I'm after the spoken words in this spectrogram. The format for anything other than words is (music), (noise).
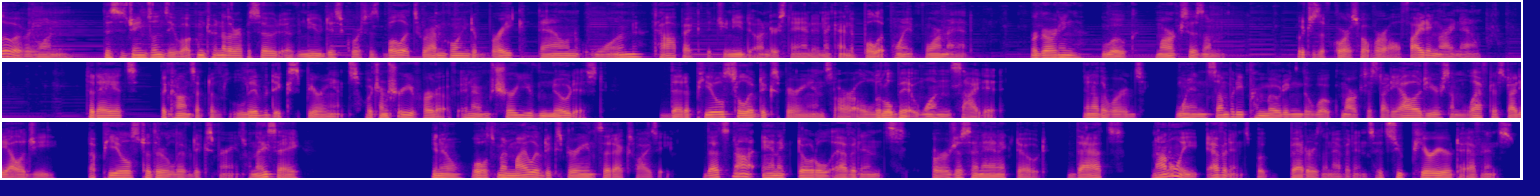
Hello, everyone. This is James Lindsay. Welcome to another episode of New Discourses Bullets, where I'm going to break down one topic that you need to understand in a kind of bullet point format regarding woke Marxism, which is, of course, what we're all fighting right now. Today, it's the concept of lived experience, which I'm sure you've heard of, and I'm sure you've noticed that appeals to lived experience are a little bit one sided. In other words, when somebody promoting the woke Marxist ideology or some leftist ideology appeals to their lived experience, when they say, you know, well, it's been my lived experience that XYZ, that's not anecdotal evidence or just an anecdote. That's not only evidence, but better than evidence. It's superior to evidence.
